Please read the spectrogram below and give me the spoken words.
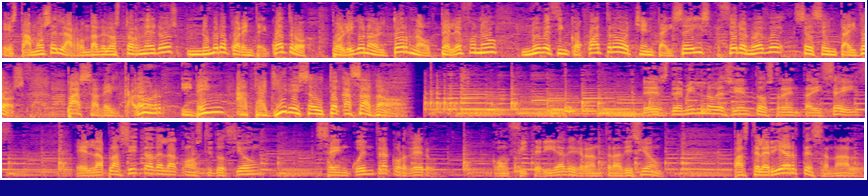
Estamos en la Ronda de los Torneros número 44, Polígono El Torno, teléfono 954 86 09 62. Pasa del calor y ven a Talleres Autocasado. Desde 1936, en la placita de la Constitución se encuentra Cordero, confitería de gran tradición, pastelería artesanal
